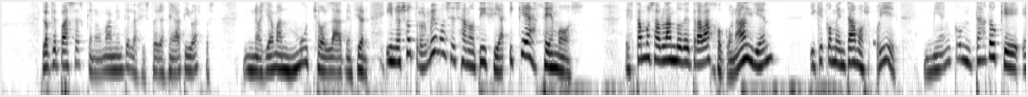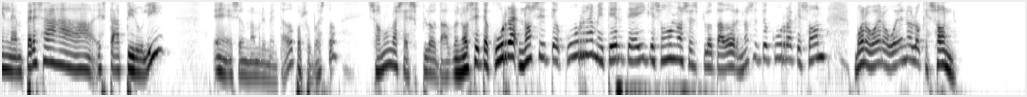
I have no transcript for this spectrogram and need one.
Lo que pasa es que normalmente las historias negativas pues, nos llaman mucho la atención. Y nosotros vemos esa noticia y ¿qué hacemos? Estamos hablando de trabajo con alguien y ¿qué comentamos? Oye, me han contado que en la empresa esta Pirulí eh, es un nombre inventado, por supuesto, son unos explotadores. No se te ocurra, no se te ocurra meterte ahí que son unos explotadores, no se te ocurra que son, bueno, bueno, bueno, lo que son.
